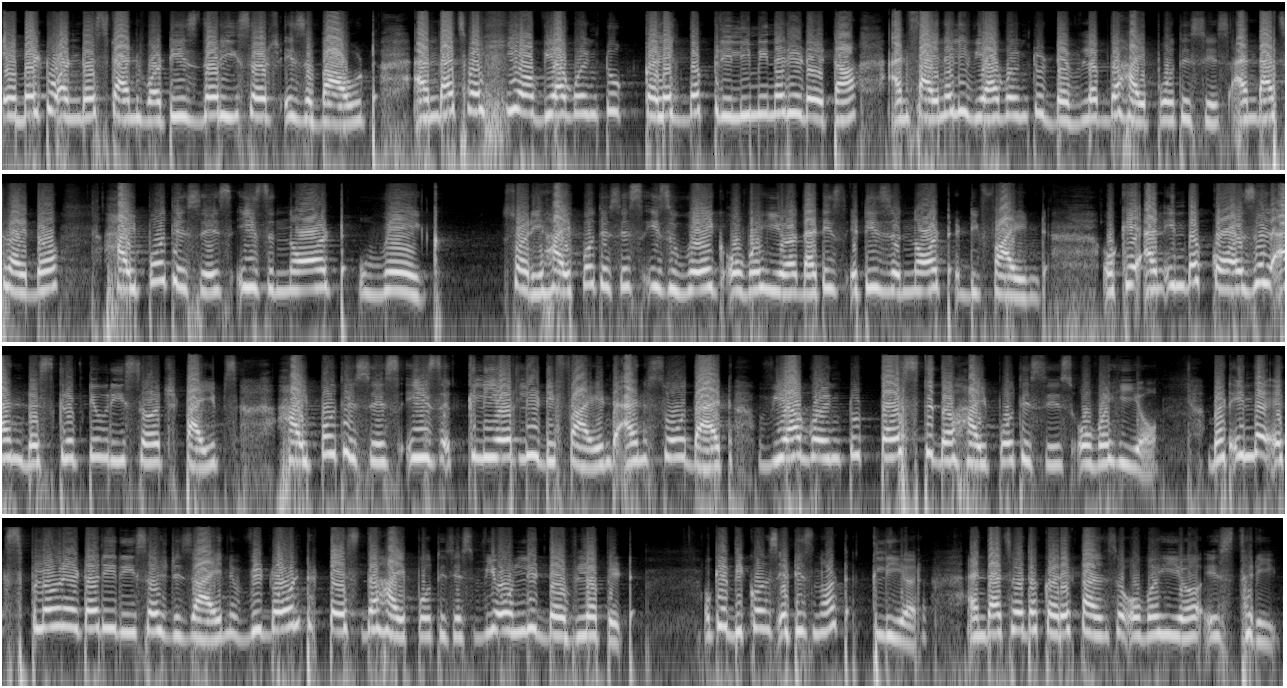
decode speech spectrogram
able to understand what is the research is about. And that's why here we are going to collect the preliminary data and finally we are going to develop the hypothesis. And that's why the hypothesis is not vague. Sorry hypothesis is vague over here. That is it is not defined. Okay? And in the causal and descriptive research types hypothesis is clearly defined. And so that we are going to test the hypothesis over here but in the exploratory research design we don't test the hypothesis. We only develop it. Okay because it is not clear. And that's why the correct answer over here is 3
